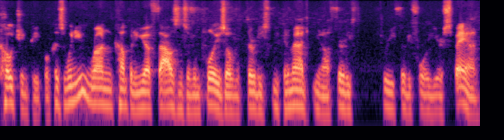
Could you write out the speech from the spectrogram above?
coaching people because when you run a company, you have thousands of employees over 30, you can imagine, you know, 33, 34 year span.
